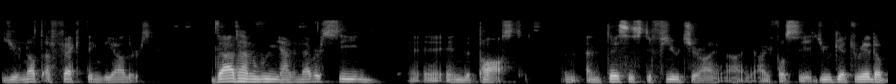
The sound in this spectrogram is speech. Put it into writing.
You're not affecting the others. That have we have never seen in the past. And, and this is the future I, I, I, foresee. You get rid of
